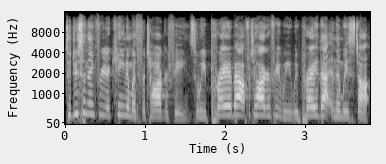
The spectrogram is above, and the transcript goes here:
to do something for your kingdom with photography. So we pray about photography, we, we pray that, and then we stop.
